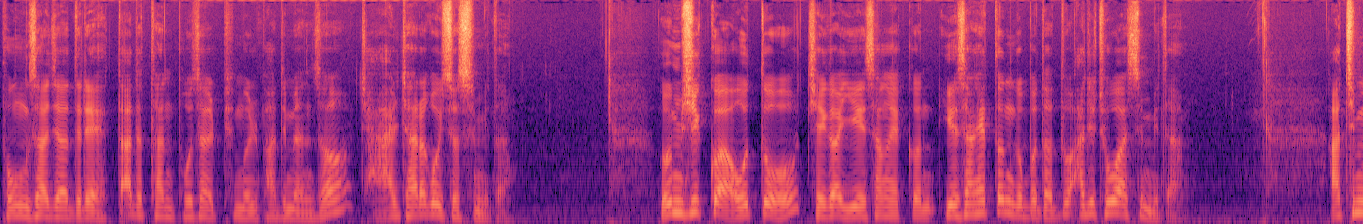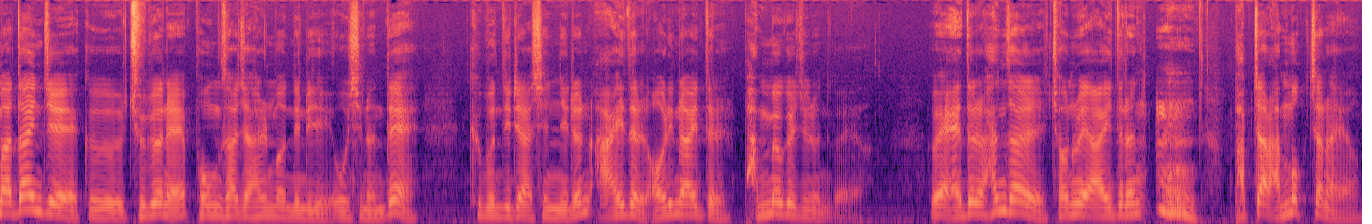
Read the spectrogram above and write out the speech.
봉사자들의 따뜻한 보살핌을 받으면서 잘 자라고 있었습니다. 음식과 옷도 제가 예상했던, 예상했던 것보다도 아주 좋았습니다. 아침마다 이제 그 주변에 봉사자 할머니들이 오시는데 그분들이 하신 일은 아이들, 어린아이들 밥 먹여주는 거예요. 왜 애들 한 살 전후의 아이들은 밥 잘 안 먹잖아요.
